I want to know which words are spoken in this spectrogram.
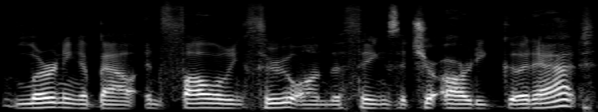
learning about and following through on the things that you're already good at,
